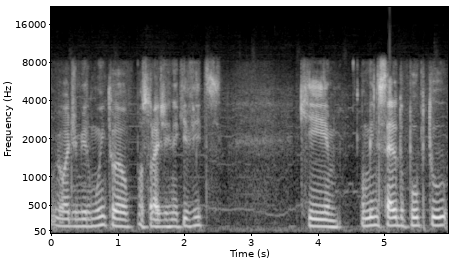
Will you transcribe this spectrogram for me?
eu admiro muito, é o pastor Adir Nekiewicz, que o ministério do púlpito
